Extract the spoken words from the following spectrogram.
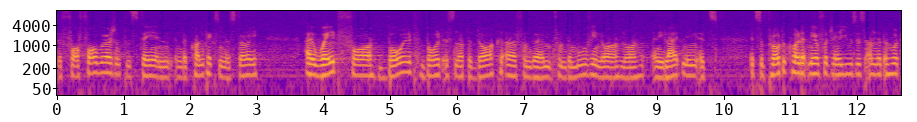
the 4.4 version, to stay in, in the context in the story. I wait for Bolt. Bolt is not the dog uh, from the from the movie, nor nor any lightning. It's it's a protocol that Neo4j uses under the hood.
